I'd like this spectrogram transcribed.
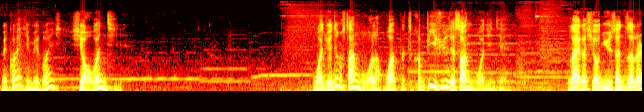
没关系，没关系，小问题。我决定三国了，我可必须得三国。今天来个小女神之泪。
